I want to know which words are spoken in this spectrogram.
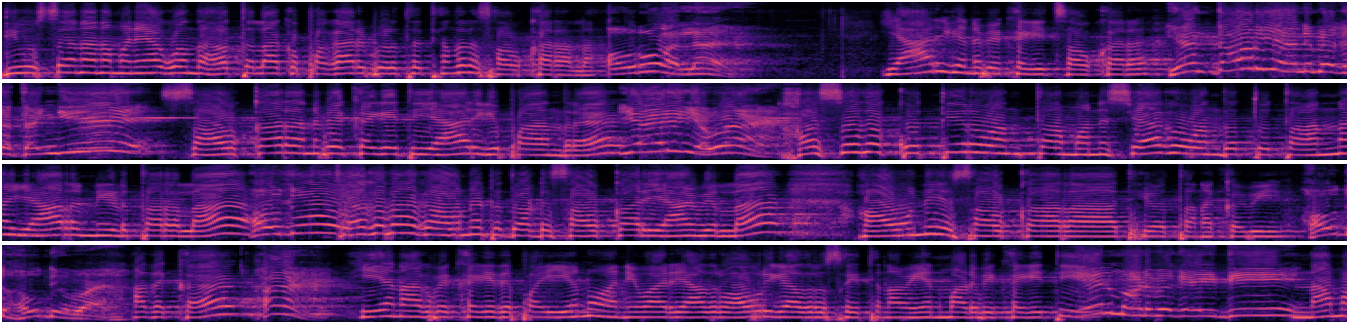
ದಿವಸ ನನ್ನ ಮನ್ಯಾಗ ಒಂದು ಹತ್ತು ಲಾಖ ಪಗಾರ ಬೀಳ್ತೈತಿ ಅಂದ್ರೆ ಸಾವುಕಾರ ಅಲ್ಲ. ಅವರು ಅಲ್ಲ. ಯಾರಿಗೆ ಅನ್ಬೇಕಾಗೈತಿ ಸಾವುಕಾರ? ಎಂತವ್ರಿಗೆ ಅನ್ಬೇಕ ತಂಗಿ? ಸಾವುಕಾರ ಅನ್ಬೇಕಾಗೈತಿ ಯಾರಿಗಪ್ಪ ಅಂದ್ರ? ಯಾರಿಗವ ಹಸದ ಕೂತಿರುವಂತ ಮನುಷ್ಯಾಗ ಒಂದತ್ತು ತುತ್ತ ಅನ್ನ ಯಾರು ನೀಡ್ತಾರಲ್ಲ? ಹೌದು. ಜಗದಾಗ ಅವನಟ್ಟು ದೊಡ್ಡ ಸಾವುಕಾರ ಯಾವಿಲ್ಲ? ಅವನೇ ಸಾವುಕಾರ ಅಂತ ಹೇಳ್ತಾನ ಕವಿ. ಹೌದು ಹೌದವ ಅದಕ್ಕ ಏನಾಗ್ಬೇಕಾಗಿದೆಪ್ಪ ಏನು ಅನಿವಾರ್ಯ ಆದ್ರೂ ಅವ್ರಿಗಾದ್ರೂ ಸಹಿತ ನಾವ್ ಏನ್ ಮಾಡ್ಬೇಕಾಗೈತಿ? ಏನ್ ಮಾಡ್ಬೇಕಾಗೈತಿ? ನಮ್ಮ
